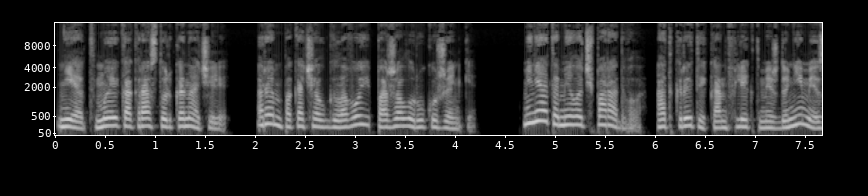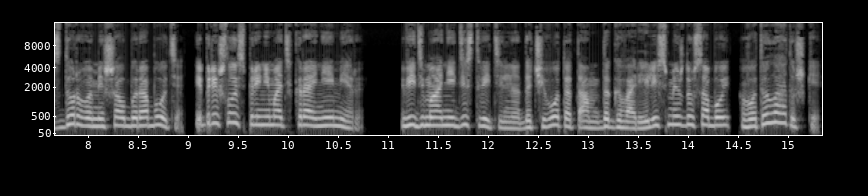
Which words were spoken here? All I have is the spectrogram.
Нет, мы как раз только начали. Рэм покачал головой, пожал руку Женьке. Меня эта мелочь порадовала. Открытый конфликт между ними здорово мешал бы работе, и пришлось принимать крайние меры. Видимо, они действительно до чего-то там договорились между собой, вот и ладушки.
